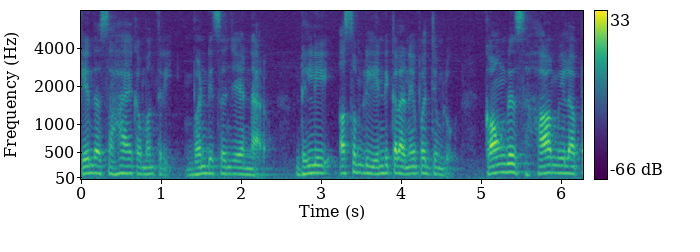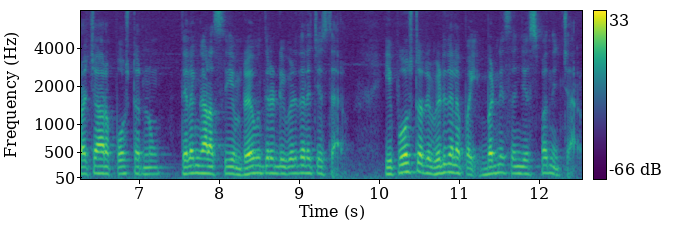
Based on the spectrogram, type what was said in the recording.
కేంద్ర సహాయక మంత్రి బండి సంజయ్ అన్నారు. ఢిల్లీ అసెంబ్లీ ఎన్నికల నేపథ్యంలో కాంగ్రెస్ హామీల ప్రచార పోస్టర్ను తెలంగాణ సీఎం రేవంత్ రెడ్డి విడుదల చేశారు. ఈ పోస్టర్ విడుదలపై బండి సంజయ్ స్పందించారు.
